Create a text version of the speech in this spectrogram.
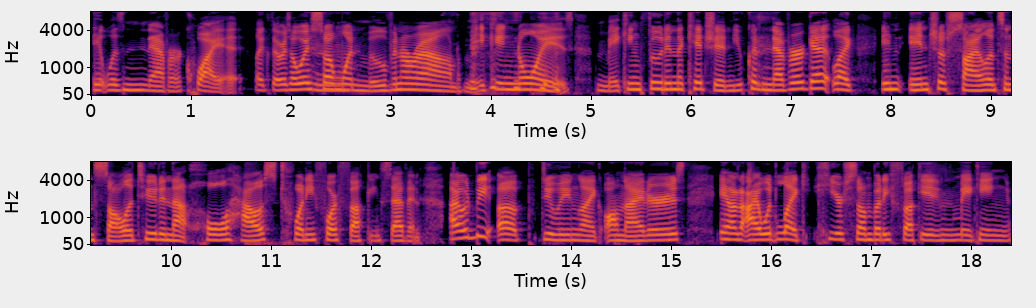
it was never quiet. Like there was always Mm. someone moving around, making noise, making food in the kitchen. You could never get like an inch of silence and solitude in that whole house 24 fucking 7. I would be up doing like all-nighters and I would like hear somebody fucking making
